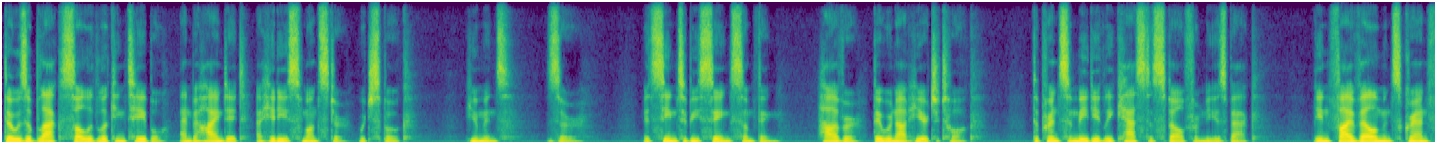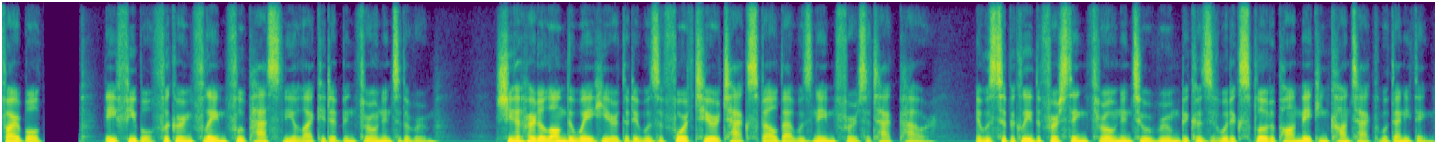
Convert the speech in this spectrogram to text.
There was a black solid-looking table, and behind it, a hideous monster, which spoke. Humans. Zer. It seemed to be saying something. However, they were not here to talk. The prince immediately cast a spell from Neia's back. In five elements grand fireball, a feeble, flickering flame flew past Neia like it had been thrown into the room. She had heard along the way here that it was a fourth-tier attack spell that was named for its attack power. It was typically the first thing thrown into a room because it would explode upon making contact with anything.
